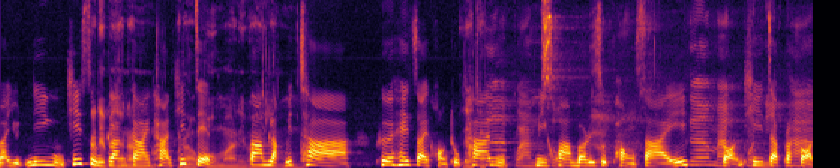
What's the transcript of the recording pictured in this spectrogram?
มาหยุดนิ่งที่ศูนย์กลางกายฐานที่7ตามหลักวิชา เพื่อให้ใจของทุกท่าน มีความบริสุทธิ์ผ่องใส ก่อนที่จะประกอบ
